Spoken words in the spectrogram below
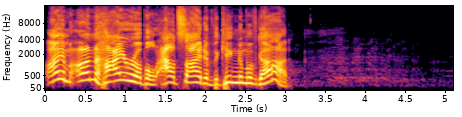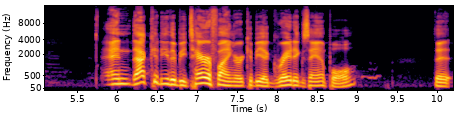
I am unhirable outside of the kingdom of God. And that could either be terrifying or it could be a great example that,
